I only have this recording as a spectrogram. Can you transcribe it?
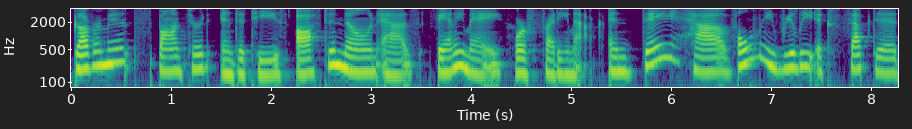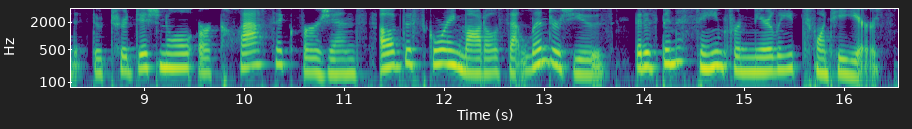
government sponsored entities, often known as Fannie Mae or Freddie Mac. And they have only really accepted the traditional or classic versions of the scoring models that lenders use that has been the same for nearly 20 years.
